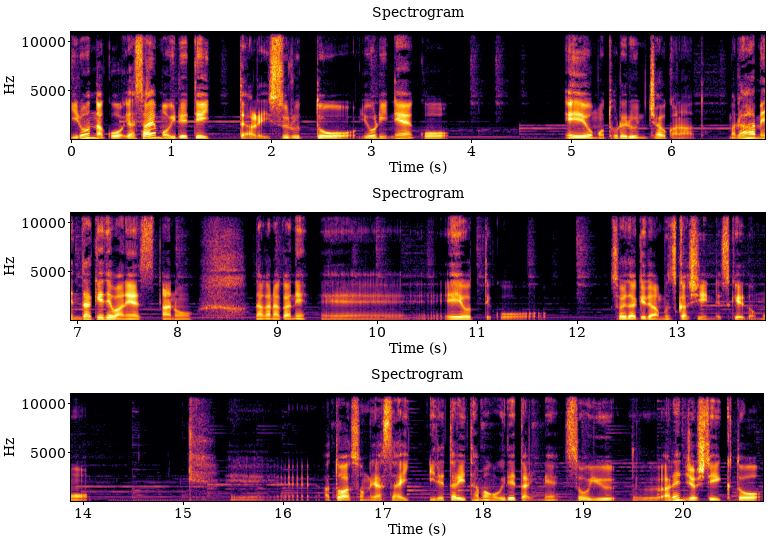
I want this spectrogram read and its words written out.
いろんなこう野菜も入れていったりするとよりねこう栄養も取れるんちゃうかなと、まあ、ラーメンだけではねあのなかなかね、えー、栄養ってこうそれだけでは難しいんですけれども、えー、あとはその野菜入れたり卵入れたりねそういうアレンジをしていくと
